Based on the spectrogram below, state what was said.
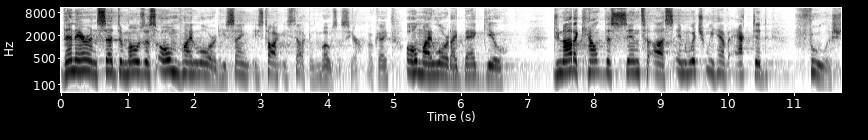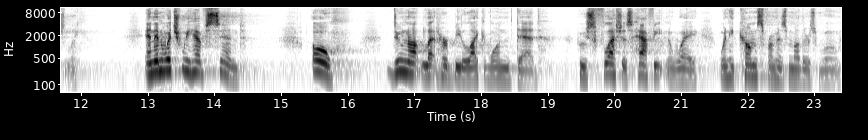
Then Aaron said to Moses, Oh, my Lord, he's saying, he's, talk, he's talking to Moses here, okay? Oh, my Lord, I beg you, do not account this sin to us in which we have acted foolishly and in which we have sinned. Oh, do not let her be like one dead, whose flesh is half eaten away when he comes from his mother's womb.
